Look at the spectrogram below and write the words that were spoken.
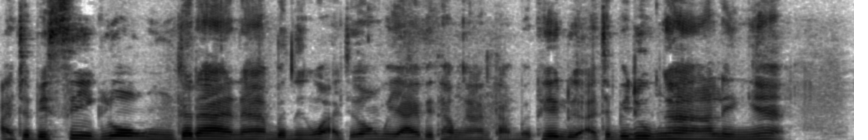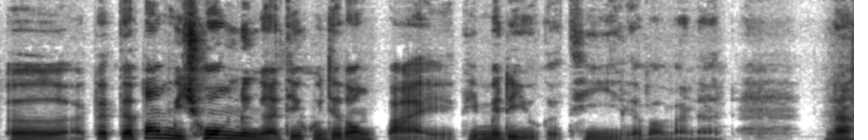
อาจจะไปซีกโลกก็ได้นะหมายถึงว่าอาจจะต้องย้ายไปทำงานต่างประเทศหรืออาจจะไปดูงานอะไรเงี้ยเออแต่จะต้องมีช่วงหนึ่งอะที่คุณจะต้องไปที่ไม่ได้อยู่กับที่อะไรประมาณนั้นนะ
